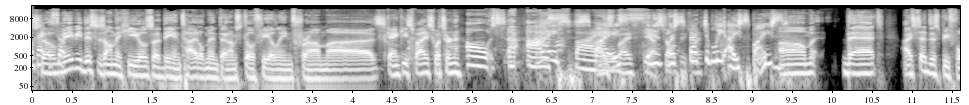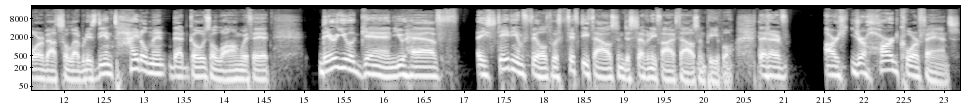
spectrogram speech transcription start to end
Okay, so, so- maybe this is on the heels of the entitlement that I'm still feeling from uh, Skanky Spice. What's her name? Oh, s- Ice Ice Spice. Spice. Spice. Yeah, is salty spice. respectably Ice Spice. Um, that I've said this before about celebrities, the entitlement that goes along with it. There you again, you have a stadium filled with 50,000 to 75,000 people that have are your hardcore fans.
